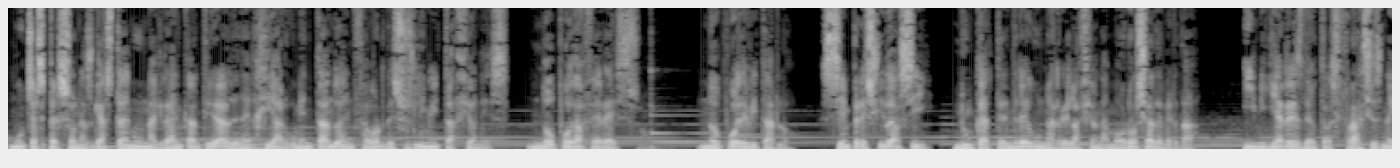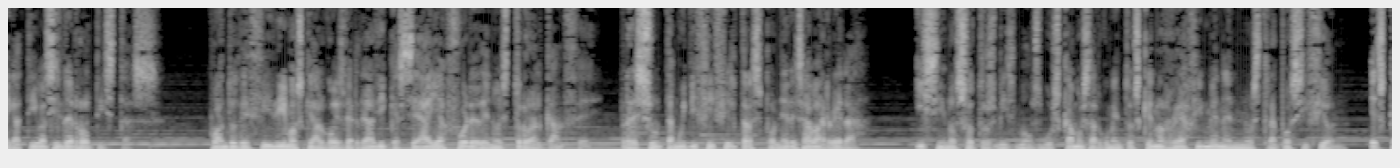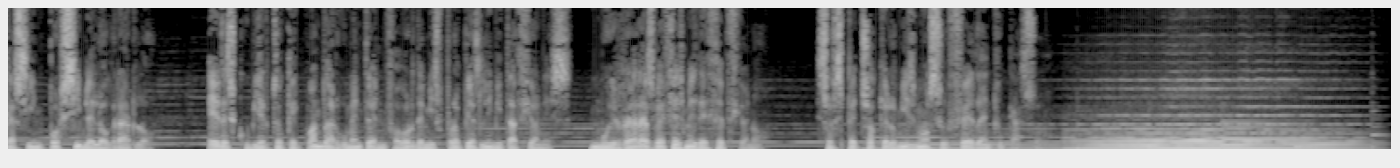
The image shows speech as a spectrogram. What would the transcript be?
Muchas personas gastan una gran cantidad de energía argumentando en favor de sus limitaciones. No puedo hacer eso. No puedo evitarlo. Siempre he sido así. Nunca tendré una relación amorosa de verdad. Y millares de otras frases negativas y derrotistas. Cuando decidimos que algo es verdad y que se halla fuera de nuestro alcance, resulta muy difícil trasponer esa barrera. Y si nosotros mismos buscamos argumentos que nos reafirmen en nuestra posición, es casi imposible lograrlo. He descubierto que cuando argumento en favor de mis propias limitaciones, muy raras veces me decepciono. Sospecho que lo mismo suceda en tu caso.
